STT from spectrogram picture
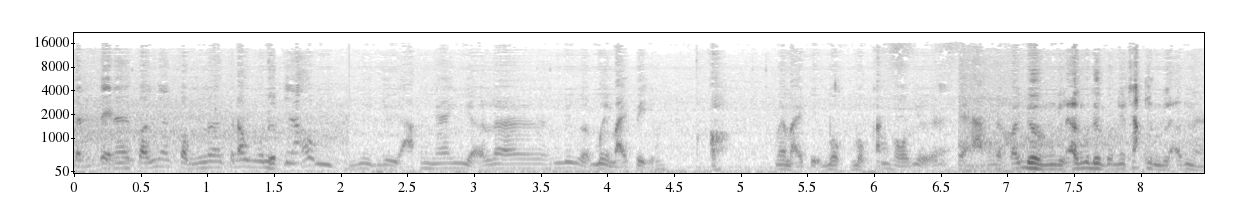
tính tiền này có cũng đâu có được đâu. Như dự án ngay giờ là như là mười mấy tỷ. Ờ, mười mấy tỷ một một căn hộ nữa thì hạng là có đường lớn đường còn sắt đường lớn này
